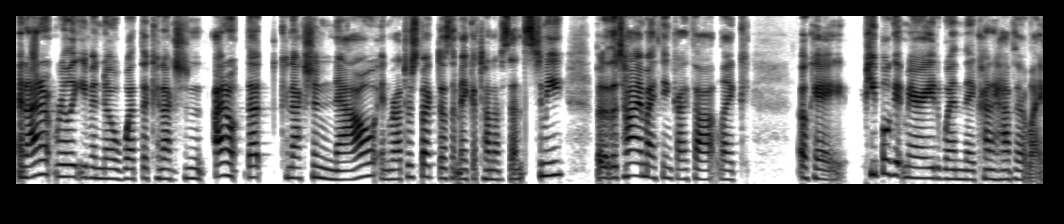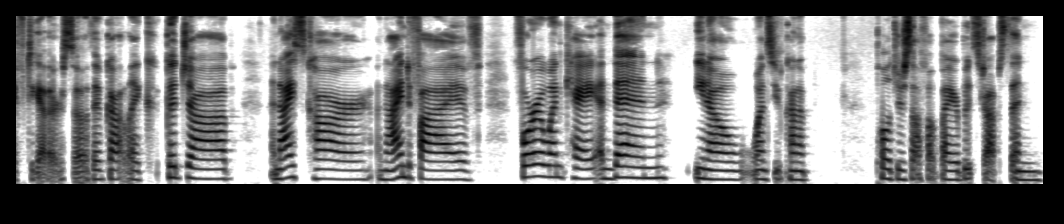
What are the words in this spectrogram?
And I don't really even know what the connection, I don't, that connection now in retrospect doesn't make a ton of sense to me. But at the time, I think I thought like, okay, people get married when they kind of have their life together. So they've got like a good job, a nice car, a nine to five, 401k. And then, you know, once you've kind of pulled yourself up by your bootstraps, then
